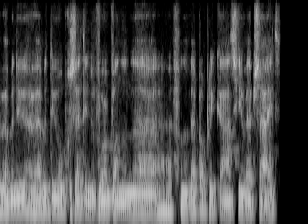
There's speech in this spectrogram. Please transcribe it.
we hebben, nu, we hebben het nu opgezet in de vorm van een, uh, van een webapplicatie, een website.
